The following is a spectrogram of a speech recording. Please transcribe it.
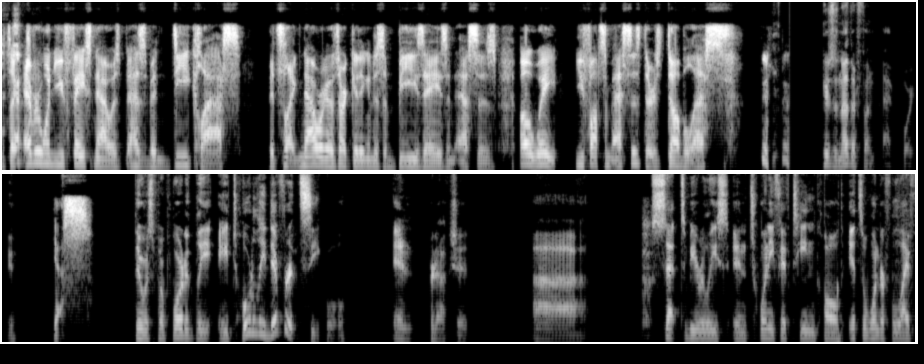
It's like everyone you face now is has been D class. It's like now we're gonna start getting into some B's, A's, and S's. Oh wait, you fought some S's? There's double S. here's another fun fact for you. Yes. There was purportedly a totally different sequel in production, uh, set to be released in 2015 called "It's a Wonderful Life:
